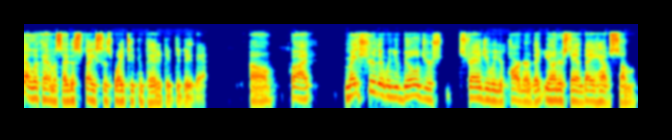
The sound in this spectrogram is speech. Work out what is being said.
got to look at them and say the space is way too competitive to do that. Um, but make sure that when you build your strategy with your partner, that you understand they have some,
